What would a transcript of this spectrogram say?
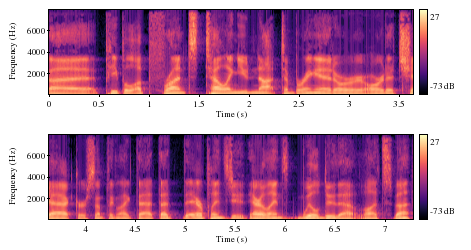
uh, people up front telling you not to bring it or or to check or something like that. That the airplanes do. Airlines will do that lots. But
